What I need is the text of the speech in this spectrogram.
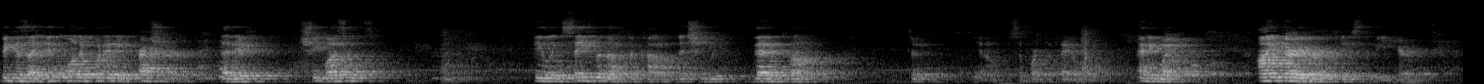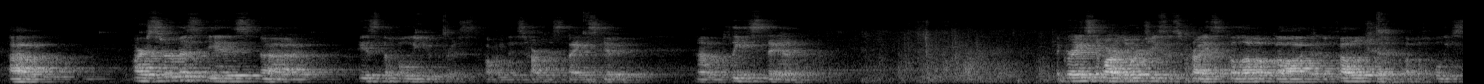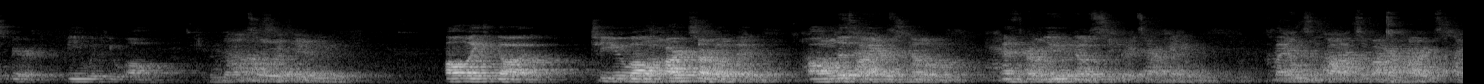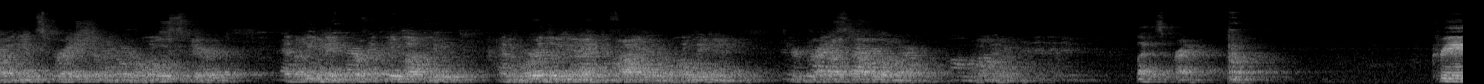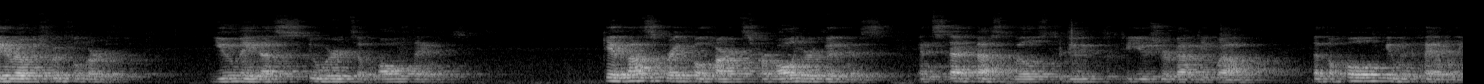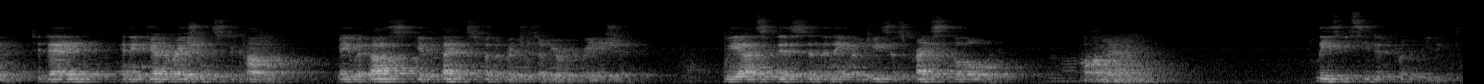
because I didn't want to put any pressure that if she wasn't feeling safe enough to come, that she would then come to, you know, support the family. Anyway, I'm very, very pleased to be here. Um, our service is, uh, is the Holy Eucharist on this Harvest Thanksgiving. Um, please stand. The grace of our Lord Jesus Christ, the love of God, and the fellowship of the Holy Spirit be with you all. With you. Almighty God, to you all hearts are open, all desires known, and from you no secrets are hidden. Cleanse the thoughts of our hearts by the inspiration of that we may perfectly love you and worthily magnify your holy name. Through Christ our Lord. Amen. Let us pray. Creator of the fruitful earth, you made us stewards of all things. Give us grateful hearts for all your goodness and steadfast wills to do to use your bounty well, that the whole human family, today and in generations to come, may with us give thanks for the riches of your creation. We ask this in the name of Jesus Christ the Lord. Amen. Please be seated for the readings.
